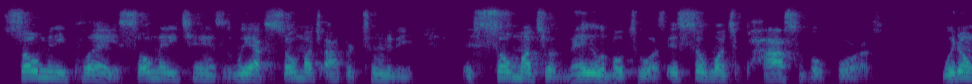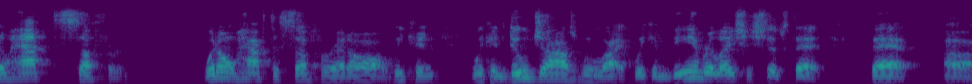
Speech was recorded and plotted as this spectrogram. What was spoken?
so many plays, so many chances. We have so much opportunity. It's so much available to us. It's so much possible for us. We don't have to suffer. We don't have to suffer at all. We can we can do jobs we like. We can be in relationships that that uh,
